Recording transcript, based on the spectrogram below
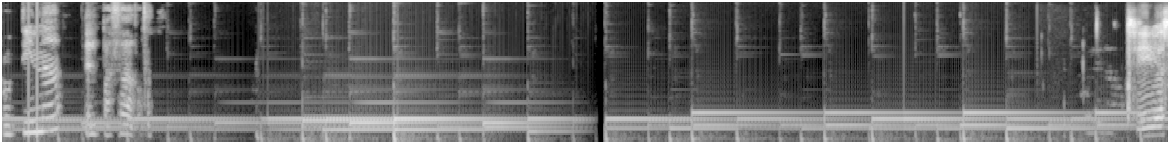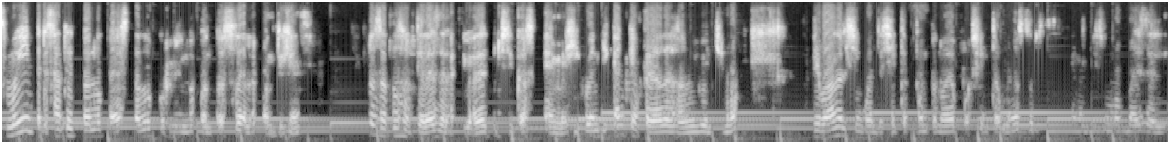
rutina del pasado. Sí, es muy interesante todo lo que ha estado ocurriendo con todo eso de la contingencia. Los datos oficiales de la actividad de turísticos en México indican que en febrero de 2021 llevaron el 57.9% menos turistas en el mismo mes del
